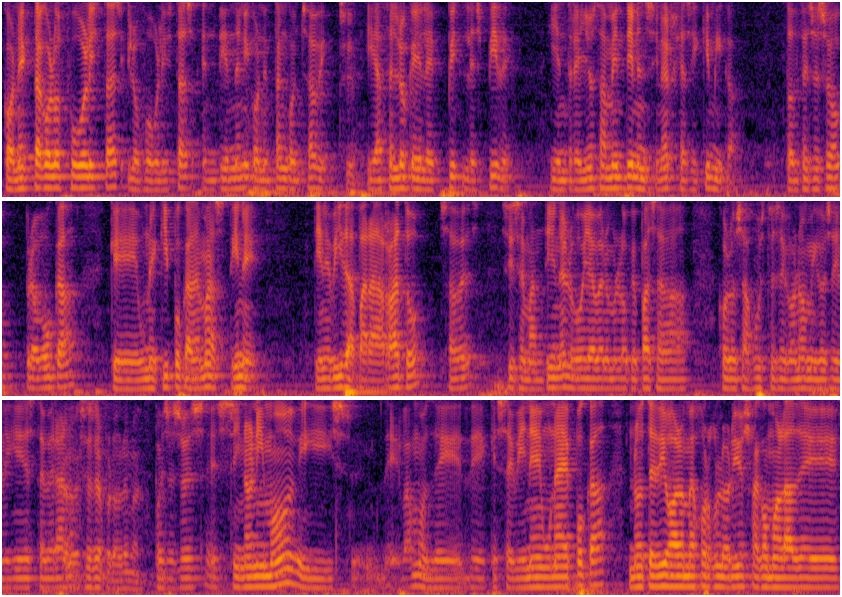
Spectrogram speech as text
conecta con los futbolistas y los futbolistas entienden y conectan con Xavi. Sí. Y hacen lo que les pide. Y entre ellos también tienen sinergias y química. Entonces eso provoca que un equipo que además tiene, tiene vida para rato, ¿sabes? Si se mantiene, luego ya veremos lo que pasa con los ajustes económicos este verano Claro, ese es el problema. pues eso es, es sinónimo y de, vamos de, de que se viene una época no te digo a lo mejor gloriosa como la de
